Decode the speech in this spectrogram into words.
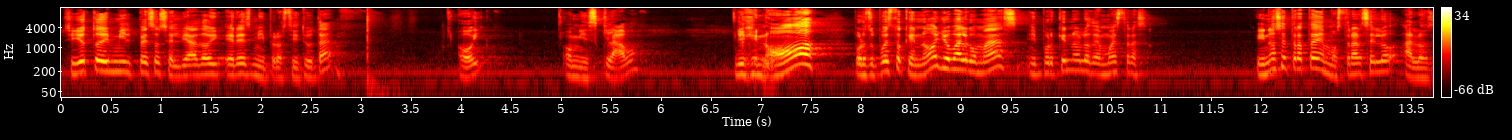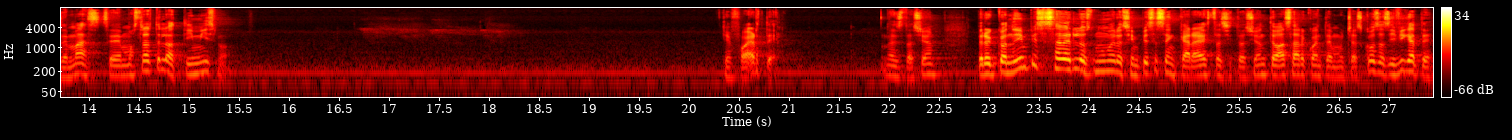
si yo te doy mil pesos el día de hoy, ¿eres mi prostituta? ¿Hoy? ¿O mi esclavo? Yo dije, no, por supuesto que no, yo valgo más. ¿Y por qué no lo demuestras? Y no se trata de mostrárselo a los demás, se de mostrártelo a ti mismo. Qué fuerte. Una situación. Pero cuando empiezas a ver los números y empiezas a encarar esta situación, te vas a dar cuenta de muchas cosas. Y fíjate,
